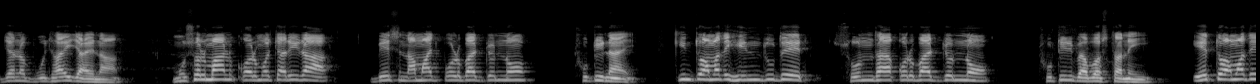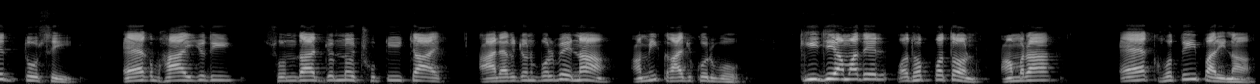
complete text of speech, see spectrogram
যেন বোঝাই যায় না। মুসলমান কর্মচারীরা বেশ নামাজ পড়বার জন্য ছুটি নেয়। কিন্তু আমাদের হিন্দুদের সন্ধ্যা করবার জন্য ছুটির ব্যবস্থা নেই। এ তো আমাদের দোষে। এক ভাই যদি সন্ধ্যার জন্য ছুটি চায়, আর একজন বলবে, না, আমি কাজ করব। কি যে আমাদের অধঃপতন, আমরা এক হতেই পারি না।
